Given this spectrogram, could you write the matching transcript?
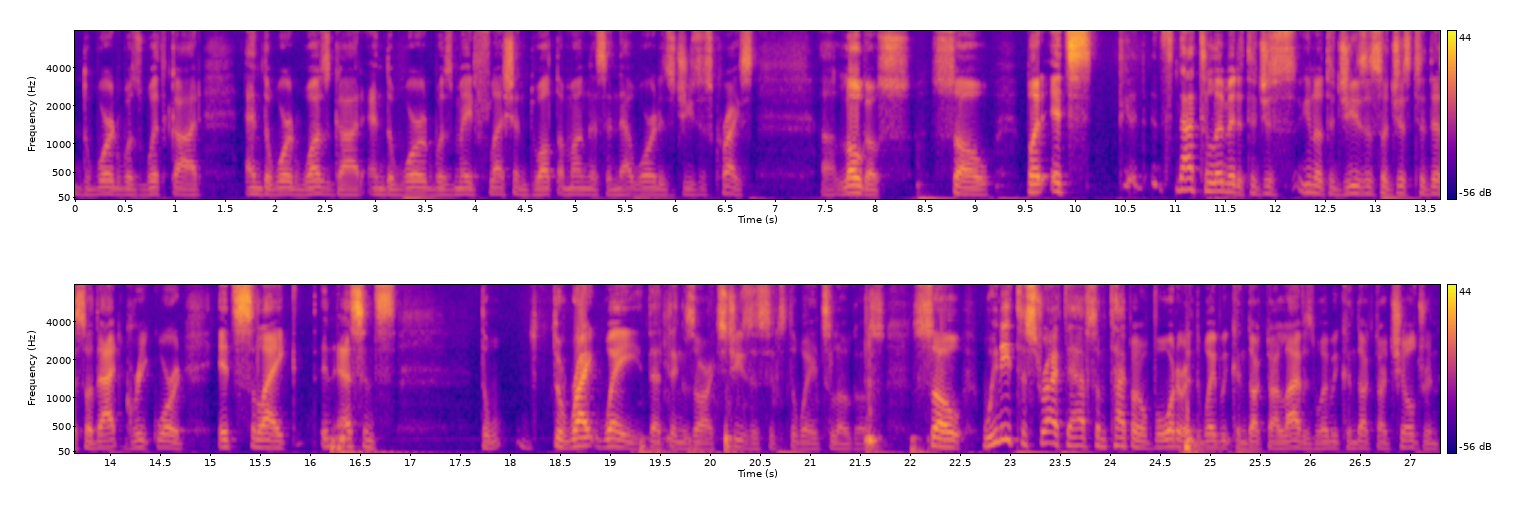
the word was with god and the word was god and the word was made flesh and dwelt among us and that word is jesus christ uh, logos. So but it's it's not to limit it to just you know to jesus or just to this or that greek word. It's like in essence the the right way that things are. It's Jesus. It's the way it's logos. So we need to strive to have some type of order in the way we conduct our lives, the way we conduct our children.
